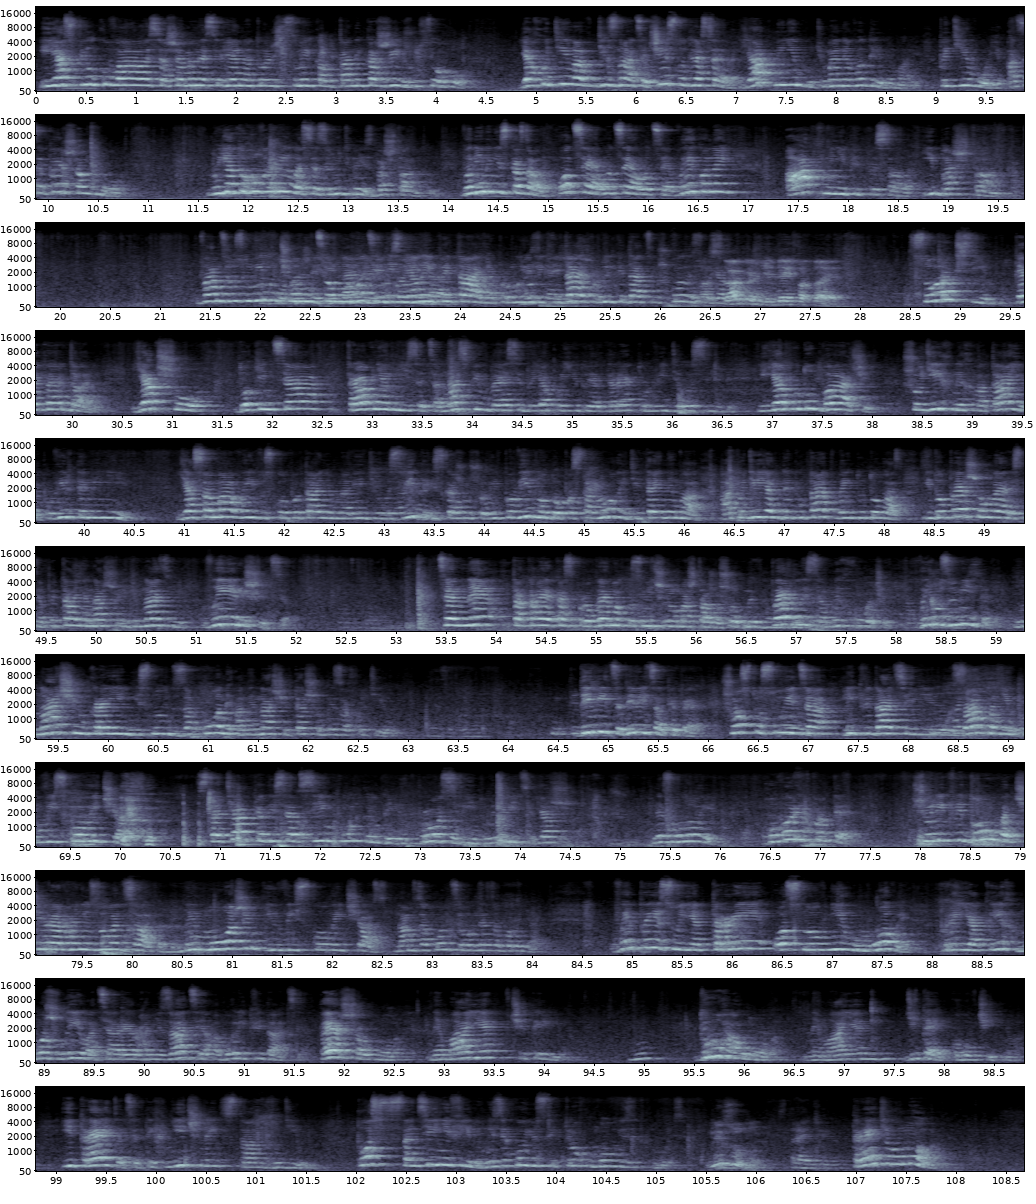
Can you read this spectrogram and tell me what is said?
і я спілкувалася, ще мене Сергій Анатолійович смикав, та не кажи ж усього. Я хотіла дізнатися чисто для себе, як мені будь, у мене води немає, питєвої, а це перша умова. Ну я договорилася з людьми з баштанкою. Вони мені сказали, оце, оце, оце виконай, акт мені підписала і баштанка. Вам зрозуміло, чому в цьому році ми зняли питання про мою ліквідацію, про ліквідацію школи з нас порядку? також дітей хватає. 47. Тепер далі. Якщо до кінця травня місяця на співбесіду я поїду як директор відділу освіти, і я буду бачити, що їх не вистачає, повірте мені, я сама вийду з клопотанням на відділ освіти і скажу, що відповідно до постанови дітей нема. А тоді, як депутат, вийду до вас. І до 1 вересня питання нашої гімназії вирішиться. Це не така якась проблема космічного масштабу, щоб ми вперлися, ми хочемо. Ви розумієте, у нашій Україні існують закони, а не наші те, що ми захотіли. Дивіться, дивіться тепер, що стосується ліквідації закладів у військовий час. Стаття 57 пункт 1 про освіту. Дивіться, я ж не з голови. Говорить про те, що ліквідовувати чи реорганізовувати заклади ми можемо і в військовий час. Нам закон цього не забороняє. Виписує три основні умови, при яких можлива ця реорганізація або ліквідація. Перша умова немає вчителів. Друга умова немає дітей, кого вчить нема. І третя це технічний стан будівлі. Постстанційні філії, ми з якою з цих трьох умовою зіткнулися. Не з одною. Третя умова.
